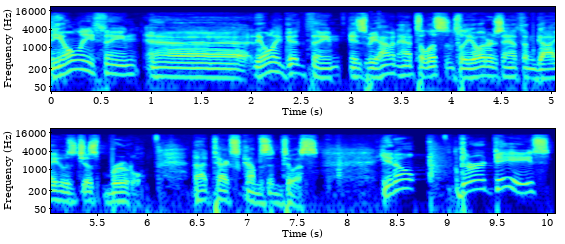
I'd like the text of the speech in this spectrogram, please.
The only thing, uh, the only good thing is we haven't had to listen to the Orders anthem guy who's just brutal. That text comes into us. You know, there are days,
